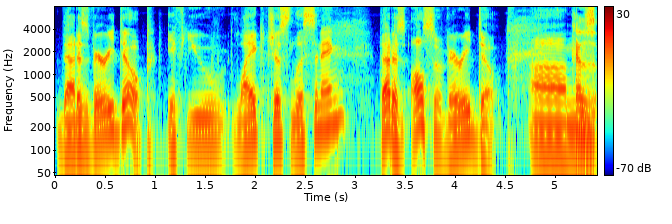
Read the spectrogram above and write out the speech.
that is very dope. If you like just listening, that is also very dope. Um, because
